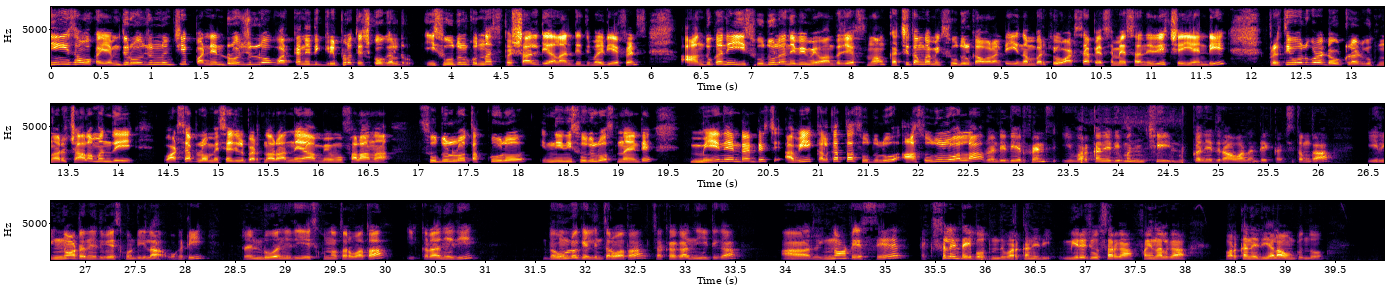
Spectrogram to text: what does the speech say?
కనీసం ఒక ఎనిమిది రోజుల నుంచి పన్నెండు రోజుల్లో వర్క్ అనేది గ్రిప్లో తెచ్చుకోగలరు. ఈ సూదులకు ఉన్న స్పెషాలిటీ అలాంటిది మై డియర్ ఫ్రెండ్స్ అందుకని ఈ సూదులు అనేవి మేము అందజేస్తున్నాం. ఖచ్చితంగా మీకు సూదులు కావాలంటే ఈ నెంబర్కి వాట్సాప్ ఎస్ఎంఎస్ అనేది చేయండి. ప్రతి వాళ్ళు కూడా డౌట్లు అడుగుతున్నారు. చాలామంది వాట్సాప్లో మెసేజ్లు పెడుతున్నారు. అన్నయ్య మేము ఫలానా సూదుల్లో తక్కువలో ఇన్ని ఇన్ని సూదులు వస్తున్నాయంటే మెయిన్ ఏంటంటే అవి కలకత్తా సూదులు. ఆ సూదుల వల్ల చూడండి డియర్ ఫ్రెండ్స్ ఈ వర్క్ అనేది మంచి లుక్ అనేది రావాలంటే ఖచ్చితంగా ఈ రింగ్ అవుట్ అనేది వేసుకోండి. ఇలా ఒకటి రెండు అనేది వేసుకున్న తర్వాత ఇక్కడ అనేది డౌన్లోకి వెళ్ళిన తర్వాత చక్కగా నీట్గా ఆ రింగ్ నాట్ వేస్తే ఎక్సలెంట్ అయిపోతుంది వర్క్ అనేది. మీరే చూస్తారుగా ఫైనల్గా వర్క్ అనేది ఎలా ఉంటుందో.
